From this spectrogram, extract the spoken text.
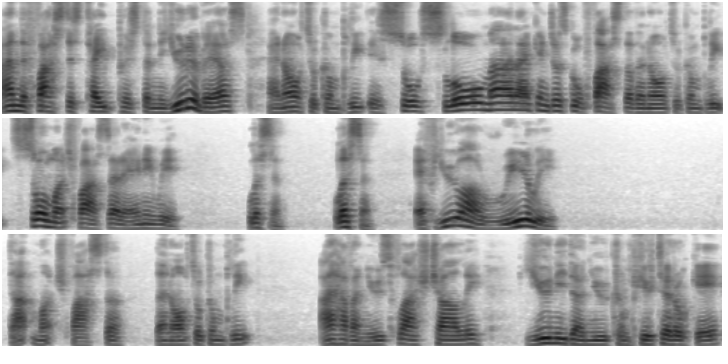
I'm the fastest typist in the universe and autocomplete is so slow, man. I can just go faster than autocomplete. So much faster anyway. Listen, listen. If you are really that much faster than autocomplete. I have a newsflash, Charlie. You need a new computer, okay?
